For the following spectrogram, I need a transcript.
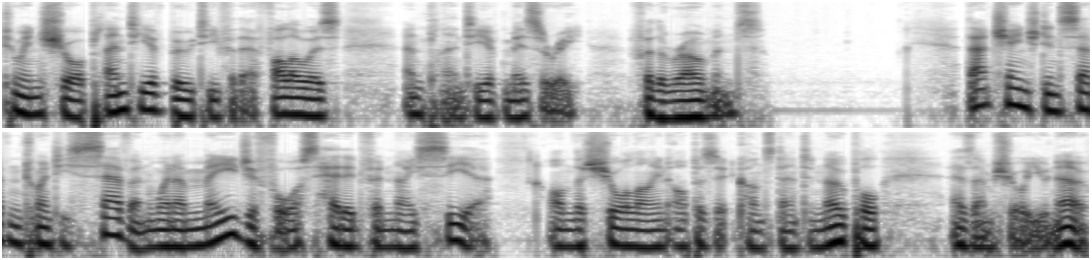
to ensure plenty of booty for their followers and plenty of misery for the Romans. That changed in 727 when a major force headed for Nicaea on the shoreline opposite Constantinople, as I'm sure you know.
